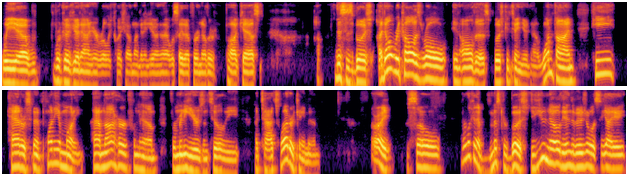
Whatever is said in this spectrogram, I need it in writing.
we uh, we're going to go down here really quick. I'm not going to get into that. We'll say that for another podcast. This is Bush. I don't recall his role in all this. Bush continued. Now, one time he had or spent plenty of money. I have not heard from him for many years until the attached letter came in. All right, so we're looking at Mr. Bush. Do you know the individual, a CIA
